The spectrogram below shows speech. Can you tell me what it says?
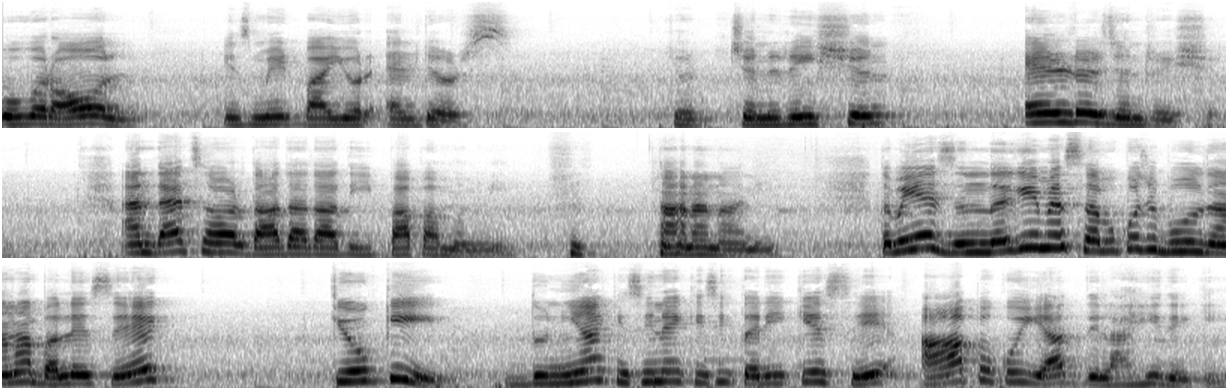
overall is made by your elders your generation elder generation and that's और दादा दादी पापा मम्मी नाना नानी तो भैया, ज़िंदगी में सब कुछ भूल जाना भले से, क्योंकि दुनिया किसी न किसी तरीके से आपको याद दिला ही देगी।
